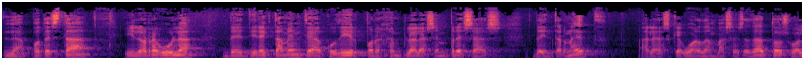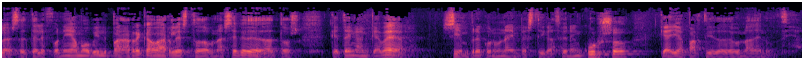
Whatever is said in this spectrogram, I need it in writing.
la potestad y lo regula de directamente acudir, por ejemplo, a las empresas de Internet, a las que guardan bases de datos o a las de telefonía móvil para recabarles toda una serie de datos que tengan que ver siempre con una investigación en curso que haya partido de una denuncia.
